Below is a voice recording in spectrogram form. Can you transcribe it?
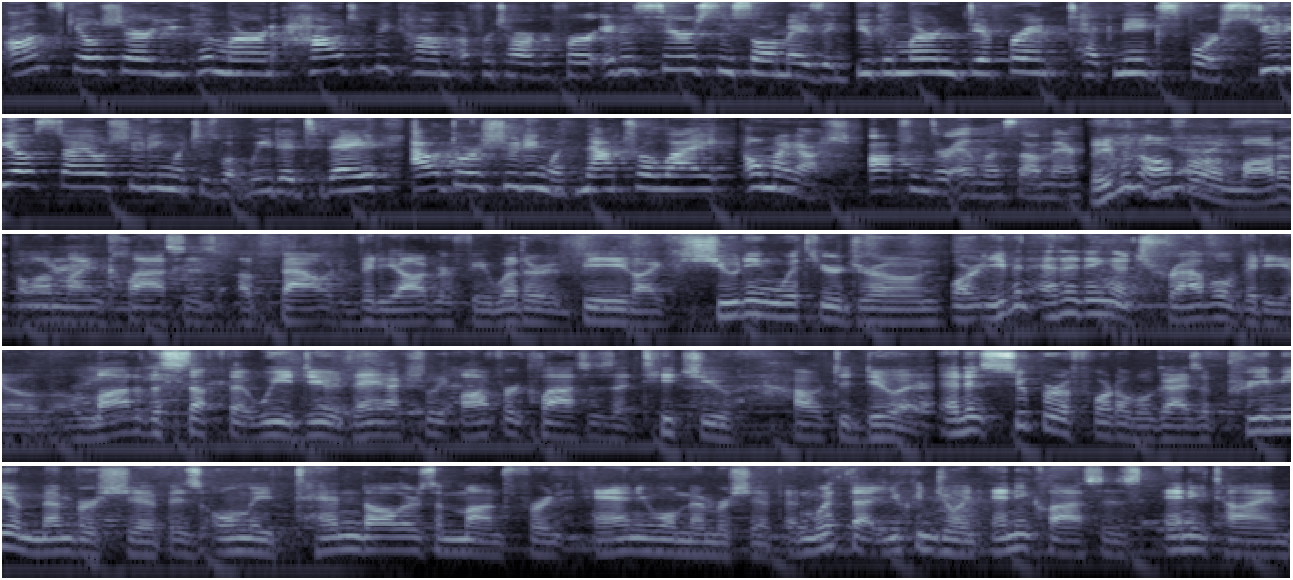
On Skillshare, you can learn how to become a photographer. It is seriously so amazing. You can learn different techniques for studio style shooting, which is what we did today, outdoor shooting with natural light. Oh my gosh, options are endless on there. They even offer a lot of online classes about videography, whether it be like shooting with your drone or even editing a travel video. A lot of the stuff that we do, they actually offer classes that teach you how to do it. And it's super affordable, guys. A premium membership is only $10 a month for an annual membership. And with that, you can join any classes anytime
